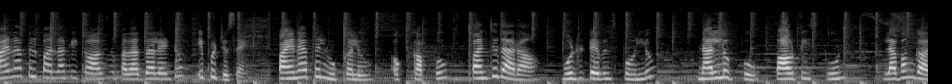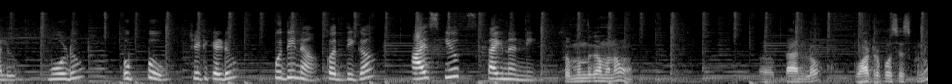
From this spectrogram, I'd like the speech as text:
పైనాపిల్ పన్నాకి కావాల్సిన పదార్థాలు ఏంటో ఇప్పుడు చూసేయండి పైనాపిల్ ముక్కలు ఒక కప్పు పంచదార మూడు టేబుల్ స్పూన్లు నల్లుప్పు పావు టీ స్పూన్ లవంగాలు మూడు ఉప్పు చిటికెడు పుదీనా కొద్దిగా ఐస్ క్యూబ్స్ తగినన్ని సో ముందుగా మనం ప్యాన్లో వాటర్ పోసేసుకుని.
